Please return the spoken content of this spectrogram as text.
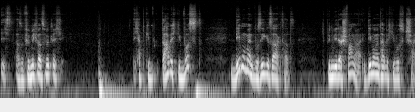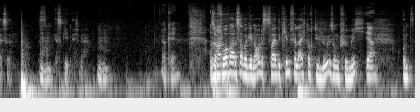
ich, also für mich war es wirklich ich hab, da habe ich gewusst, in dem Moment, wo sie gesagt hat, ich bin wieder schwanger, in dem Moment habe ich gewusst, scheiße, es, Mhm. es geht nicht mehr. Okay. Also davor war das aber genau das zweite Kind vielleicht noch die Lösung für mich. ja. Und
